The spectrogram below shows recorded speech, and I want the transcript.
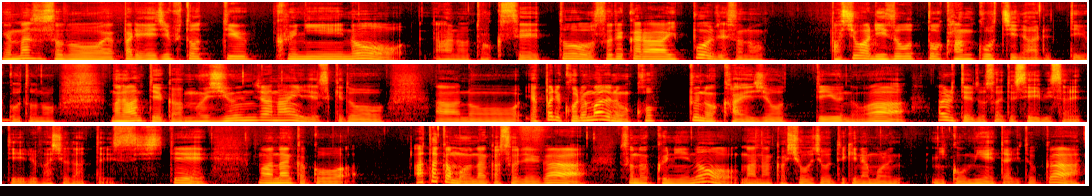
いやまずそのやっぱりエジプトっていう国のあの特性とそれから一方でその場所はリゾート観光地であるっていうことの、まあ、なんていうか矛盾じゃないですけどあのやっぱりこれまでの COP の会場っていうのはある程度そうやって整備されている場所だったりしてまあなんかこうあたかもなんかそれがその国のまあなんか象徴的なものにこう見えたりとか、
